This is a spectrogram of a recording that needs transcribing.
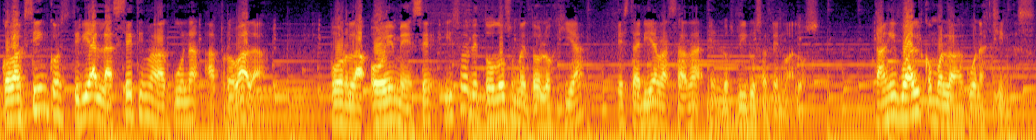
Covaxin constituiría la séptima vacuna aprobada por la OMS y sobre todo su metodología estaría basada en los virus atenuados tan igual como las vacunas chinas.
